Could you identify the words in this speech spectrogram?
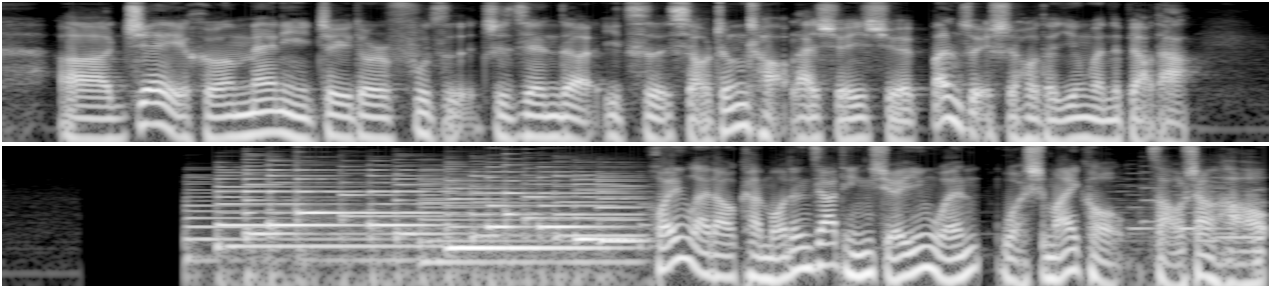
呃，J 和 Many 这一对父子之间的一次小争吵，来学一学拌嘴时候的英文的表达。欢迎来到看摩登家庭学英文，我是 Michael，早上好。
